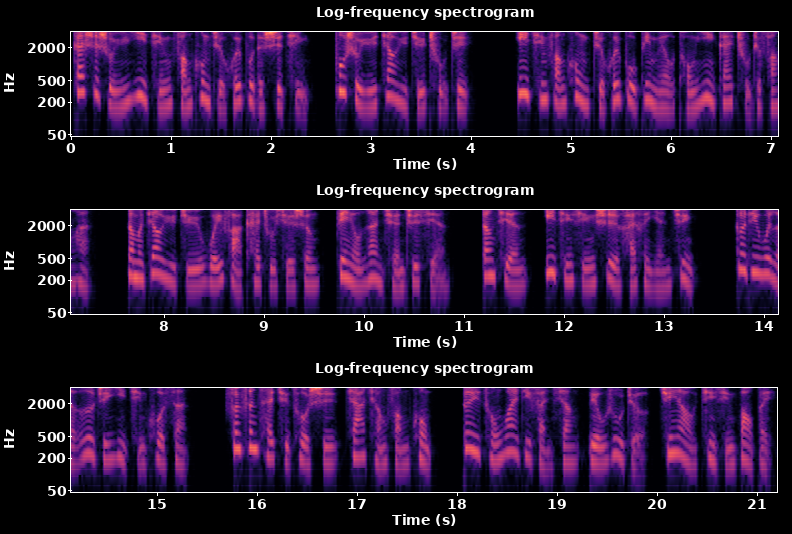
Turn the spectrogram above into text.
该是属于疫情防控指挥部的事情，不属于教育局处置。疫情防控指挥部并没有同意该处置方案，那么教育局违法开除学生，便有滥权之嫌。当前疫情形势还很严峻，各地为了遏制疫情扩散，纷纷采取措施加强防控。对从外地返乡流入者，均要进行报备。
